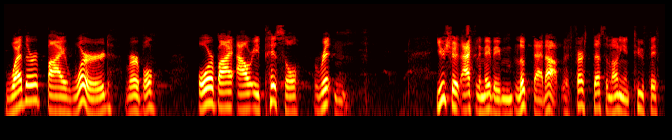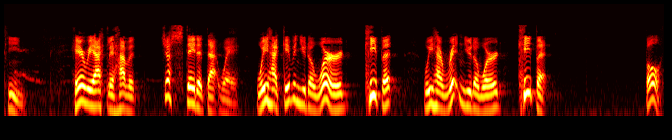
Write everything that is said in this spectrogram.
whether by word, verbal, or by our epistle written. You should actually maybe look that up. It's 1 Thessalonians 2.15. Here we actually have it just stated that way. We have given you the word, keep it. We have written you the word, keep it. Both.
